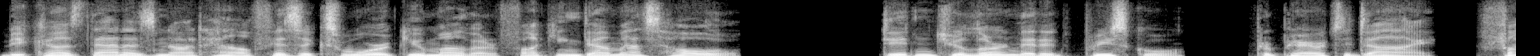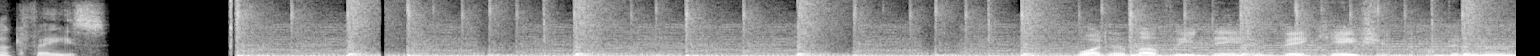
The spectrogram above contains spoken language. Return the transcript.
Because that is not how physics work you motherfucking dumb asshole. Didn't you learn that at preschool? Prepare to die, fuckface. What a lovely day to vacation on the moon.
